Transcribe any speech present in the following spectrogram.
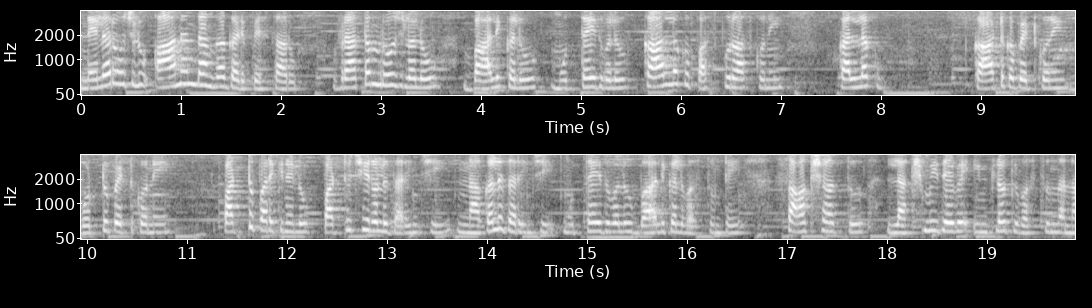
నెల రోజులు ఆనందంగా గడిపేస్తారు. వ్రతం రోజులలో బాలికలు ముత్తైదువలు కాళ్ళకు పసుపు రాసుకొని కళ్ళకు కాటుక పెట్టుకొని బొట్టు పెట్టుకొని పట్టు పరికిణులు పట్టు చీరలు ధరించి నగలు ధరించి ముత్తైదువలు బాలికలు వస్తుంటే సాక్షాత్తు లక్ష్మీదేవి ఇంట్లోకి వస్తుందన్న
